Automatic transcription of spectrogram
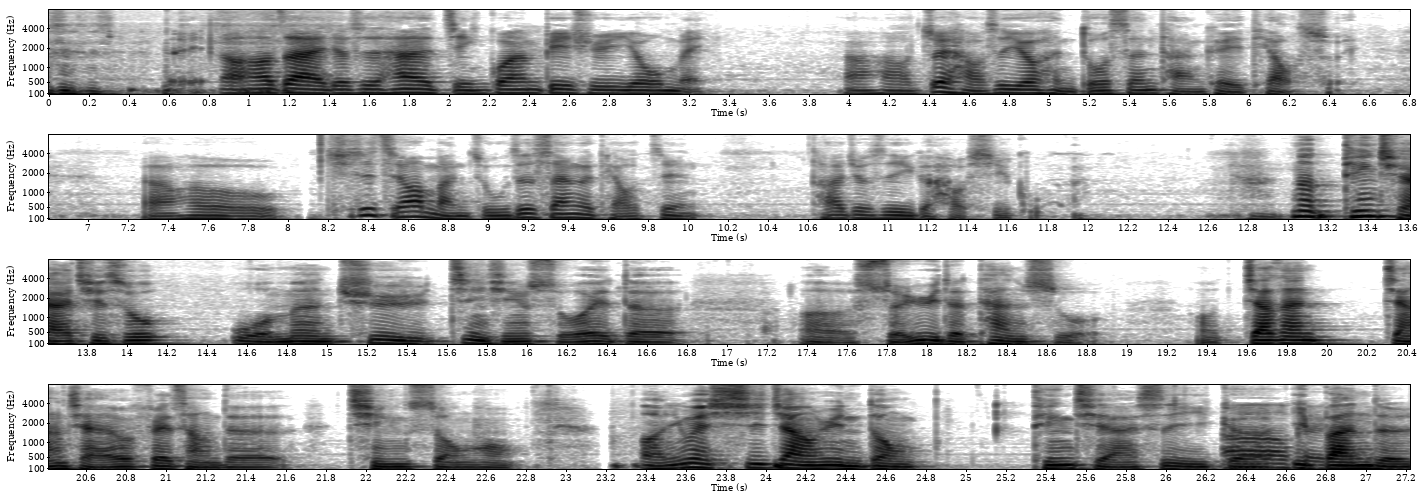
对，然后再就是它的景观必须优美，然后最好是有很多深潭可以跳水，然后其实只要满足这三个条件，它就是一个好溪谷。那听起来，其实我们去进行所谓的呃水域的探索，哦，加山讲起来又非常的轻松哦，呃，因为溪降运动。听起来是一个一般的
